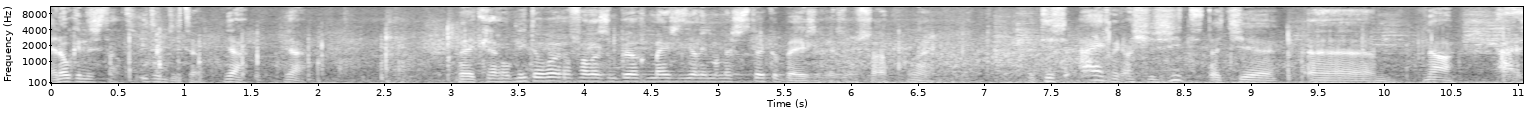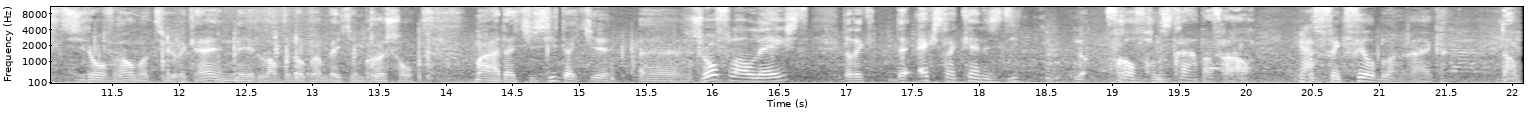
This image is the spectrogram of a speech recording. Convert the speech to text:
En ook in de stad. Idem dito. Ja, ja. Nee, ik krijg ook niet te horen van eens een burgemeester die alleen maar met stukken bezig is of zo. Nee. Het is eigenlijk, als je ziet dat je... Uh, nou, ja, je ziet overal natuurlijk, hè, in Nederland en ook wel een beetje in Brussel. Maar dat je ziet dat je uh, zoveel leest... dat ik de extra kennis die nou, vooral van de straat afhaal. Ja. Dat vind ik veel belangrijker dan.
